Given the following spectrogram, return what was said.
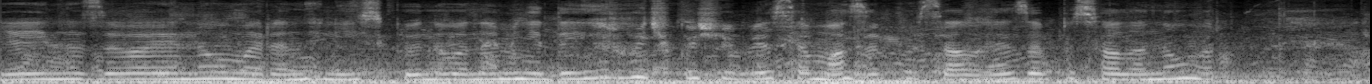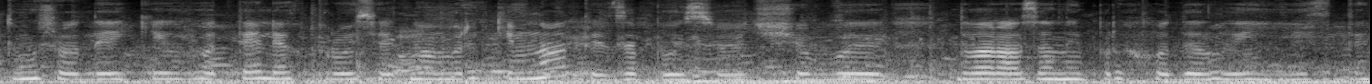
Я їй називаю номер англійською, але вона мені дає ручку, щоб я сама записала. Я записала номер, тому що в деяких готелях просять номер кімнати, записують, щоб два рази не приходили їсти.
